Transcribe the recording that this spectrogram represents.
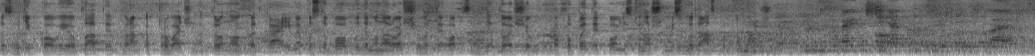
безготівкової оплати в рамках провадження електронного квитка, і ми поступово будемо нарощувати обсяг для того, щоб охопити повністю нашу міську транспортну мережу. Дайте ще як працюють.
